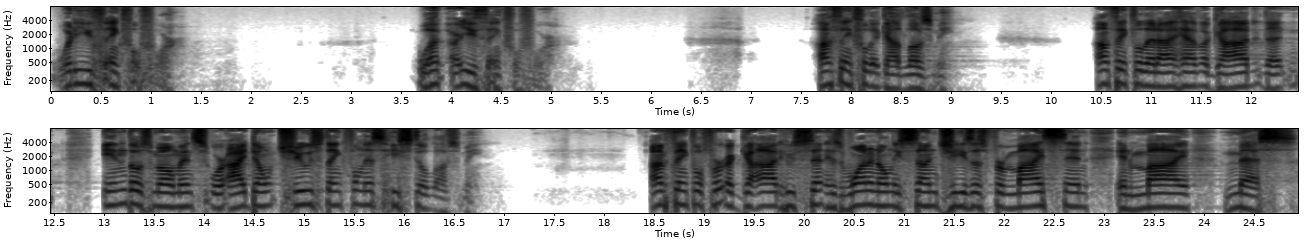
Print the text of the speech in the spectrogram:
what are you thankful for? What are you thankful for? I'm thankful that God loves me. I'm thankful that I have a God that in those moments where I don't choose thankfulness, He still loves me. I'm thankful for a God who sent His one and only Son, Jesus, for my sin and my mess.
